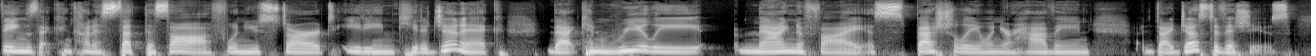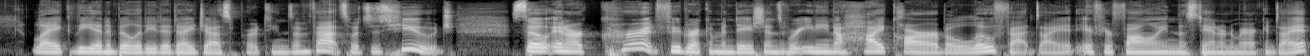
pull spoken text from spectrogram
things that can kind of set this off when you start eating ketogenic that can really magnify, especially when you're having digestive issues like the inability to digest proteins and fats, which is huge. So, in our current food recommendations, we're eating a high carb, a low fat diet if you're following the standard American diet.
